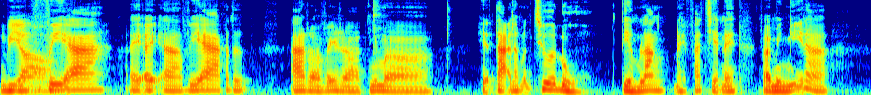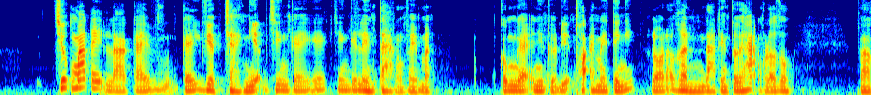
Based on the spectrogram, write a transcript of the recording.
VR. VR hay à, VR các thứ AR VR nhưng mà hiện tại là vẫn chưa đủ tiềm năng để phát triển lên. Và mình nghĩ là trước mắt ấy là cái cái việc trải nghiệm trên cái trên cái nền tảng về mặt công nghệ như kiểu điện thoại máy tính ấy, nó đã gần đạt đến tới hạn của nó rồi. Và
